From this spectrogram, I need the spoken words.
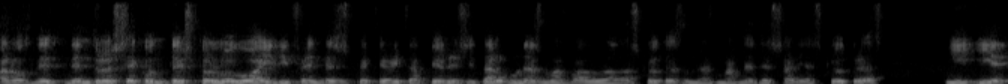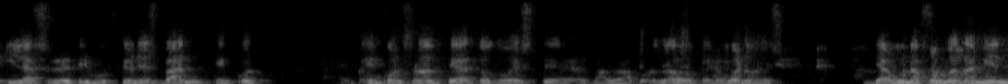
Claro, dentro de ese contexto luego hay diferentes especializaciones y tal, unas más valoradas que otras, unas más necesarias que otras, y, las retribuciones van en, en, consonancia a todo este, al valor aportado. Pero bueno, es, de alguna forma también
